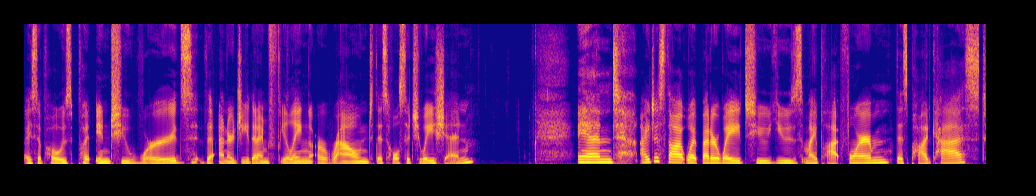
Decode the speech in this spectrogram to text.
I suppose, put into words the energy that I'm feeling around this whole situation. And I just thought, what better way to use my platform, this podcast,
